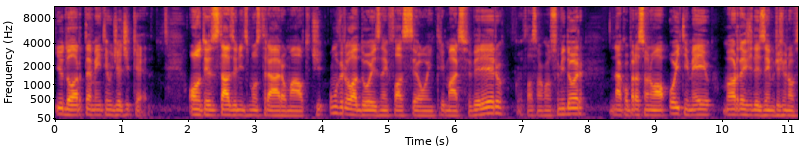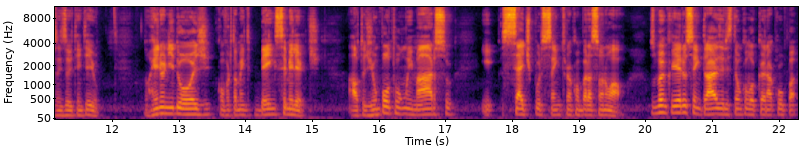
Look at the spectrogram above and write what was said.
E o dólar também tem um dia de queda. Ontem, os Estados Unidos mostraram uma alta de 1,2 na inflação entre março e fevereiro, com inflação ao consumidor, na comparação anual 8,5, maior desde dezembro de 1981. No Reino Unido, hoje, comportamento bem semelhante alta de 1,1% em março e 7% na comparação anual. Os banqueiros centrais eles estão colocando a culpa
